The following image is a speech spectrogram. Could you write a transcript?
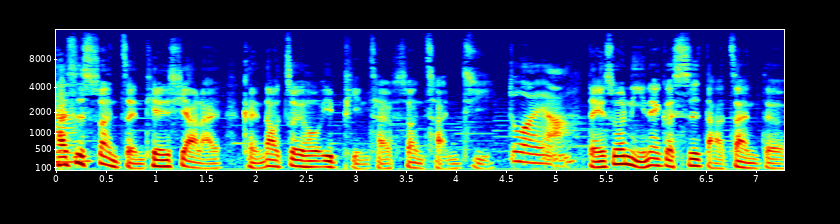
它是算整天下来，可能到最后一瓶才算残疾。对啊，等于说你那个施打站的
